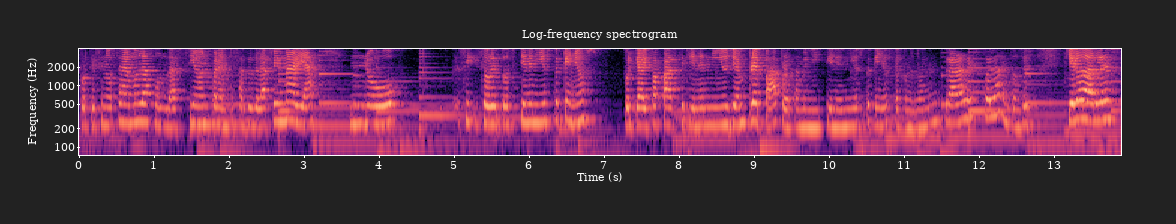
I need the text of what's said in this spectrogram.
porque si no sabemos la fundación para empezar desde la primaria, no, sobre todo si tienen niños pequeños, porque hay papás que tienen niños ya en prepa, pero también tienen niños pequeños que apenas van a entrar a la escuela, entonces quiero darles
